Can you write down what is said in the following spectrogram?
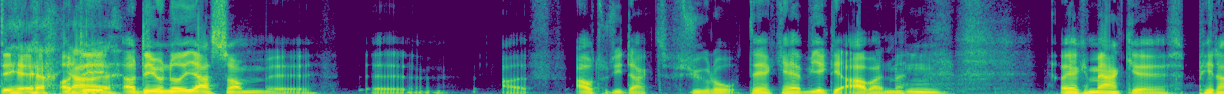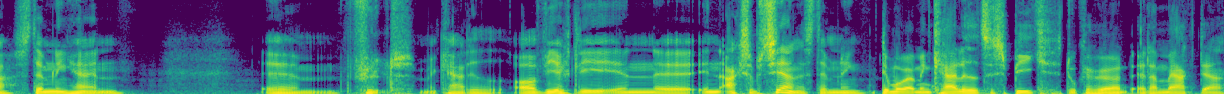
Det er jeg. Og, jeg det, og det er jo noget, jeg som øh, øh, autodidakt psykolog, det kan jeg virkelig arbejde med. Mm. Og jeg kan mærke, øh, Peter, stemning herinde, øh, fyldt med kærlighed. Og virkelig en, øh, en accepterende stemning. Det må være min kærlighed til speak, du kan høre, eller mærke der.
